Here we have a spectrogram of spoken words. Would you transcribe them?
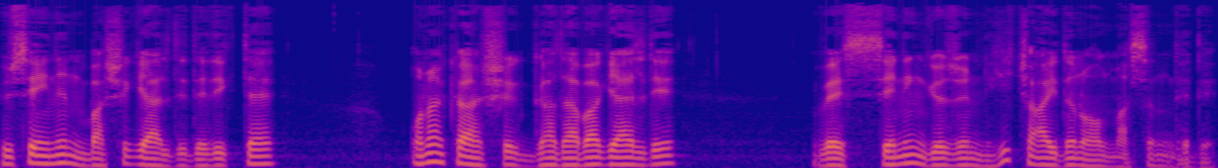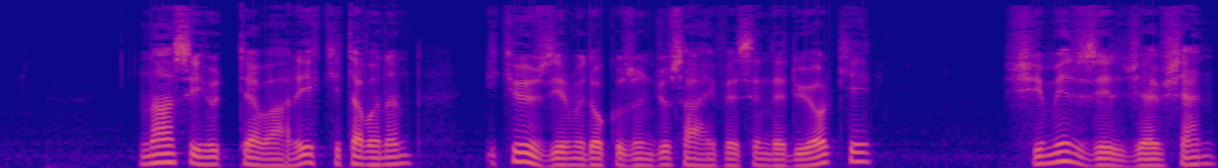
Hüseyin'in başı geldi dedikte ona karşı gadaba geldi ve senin gözün hiç aydın olmasın dedi. Nasihü't Tevarih kitabının 229. sayfasında diyor ki: Şimir Zil Cevşen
